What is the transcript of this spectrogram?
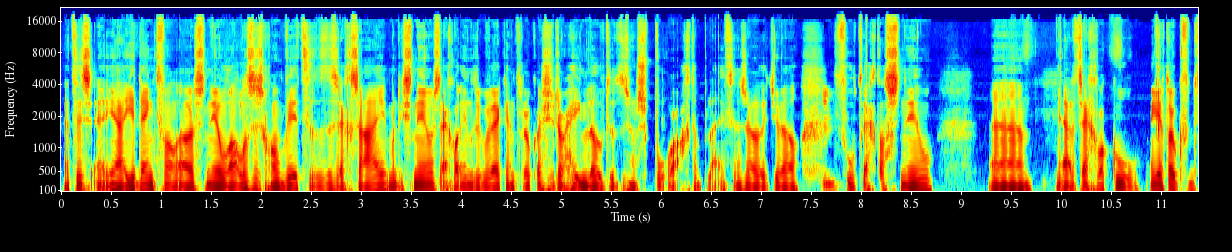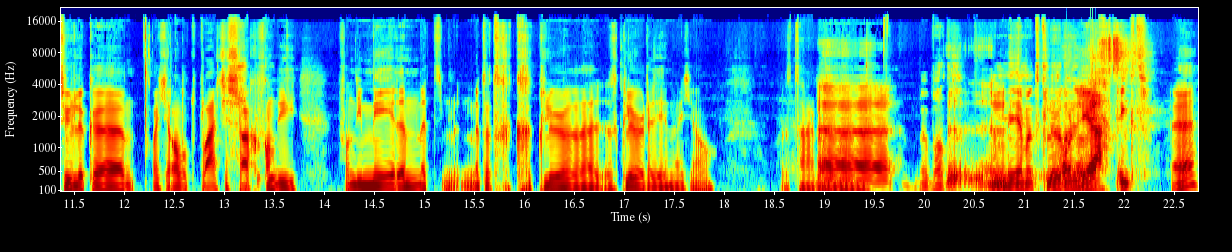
Het is, eh, ja, je denkt van oh, sneeuw, alles is gewoon wit, dat is echt saai. Maar die sneeuw is echt wel indrukwekkend. Ook als je doorheen loopt, dat er zo'n spoor achterblijft en zo, weet je wel. Mm. Het voelt echt als sneeuw. Ehm, ja, dat is echt wel cool. En je hebt ook natuurlijk, eh, wat je al op het plaatje zag, van die, van die meren met, met het ge- gekleur, eh, dat kleur erin, weet je wel. Dat daar dan, eh, Eh, Wat? een- Meer met kleuren? Ja, inkt. hè? En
